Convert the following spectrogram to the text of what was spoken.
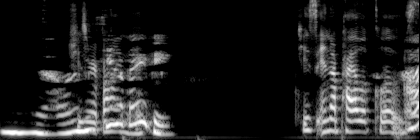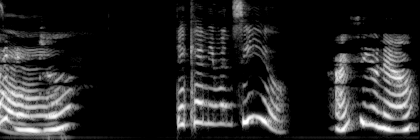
No, She's you right see the behind you. baby. She's in a pile of clothes. Hi, Aw. Angel. They can't even see you. I see you now.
